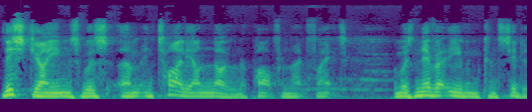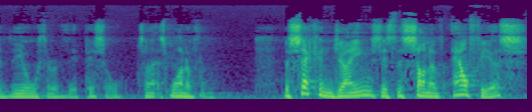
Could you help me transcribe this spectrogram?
this James was um, entirely unknown apart from that fact and was never even considered the author of the epistle. So that's one of them. The second James is the son of Alphaeus,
